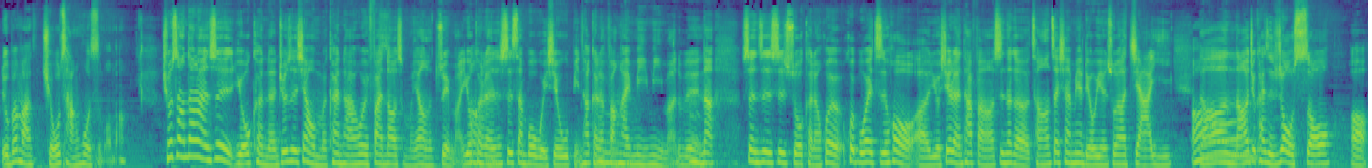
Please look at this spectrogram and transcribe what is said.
有办法求偿或什么吗？求偿当然是有可能，就是像我们看他会犯到什么样的罪嘛？有可能是散播猥亵物品，他可能妨害秘密嘛，对不对？那甚至是说可能会会不会之后呃，有些人他反而是那个常常在下面留言说要加一，然后然后就开始肉搜哦。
